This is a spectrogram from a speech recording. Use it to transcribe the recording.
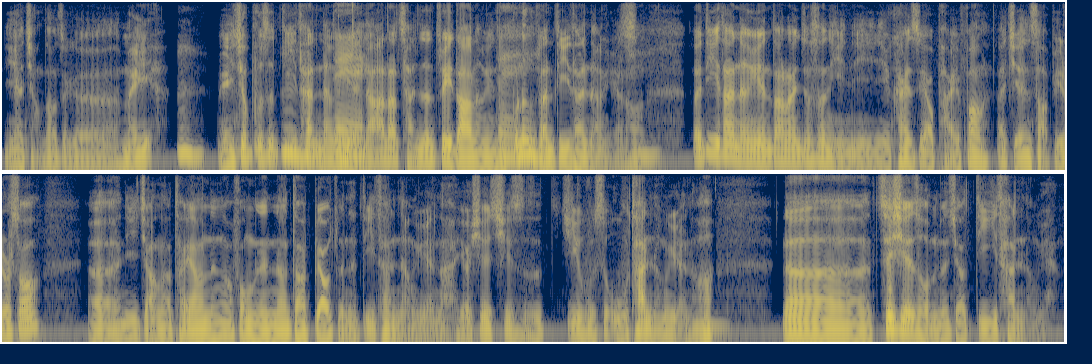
你要讲到这个煤，嗯，煤就不是低碳能源的啊，它产生最大能源，它不能算低碳能源哈。那低碳能源当然就是你你你开始要排放要减少，比如说。呃，你讲了太阳能啊、风能啊，它标准的低碳能源呐、啊，有些其实几乎是无碳能源啊。那这些是我们叫低碳能源啊。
